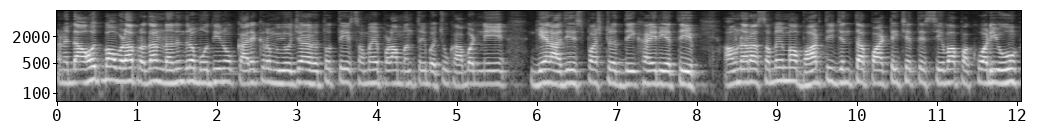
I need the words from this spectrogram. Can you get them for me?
અને દાહોદમાં વડાપ્રધાન નરેન્દ્ર મોદીનો કાર્યક્રમ યોજાયો હતો. તે સમયે પણ આ મંત્રી બચુ ખાબડની ગેરહાજરી સ્પષ્ટ દેખાઈ રહી હતી. આવનારા સમયમાં ભારતીય જનતા પાર્ટી છે, તે સેવા પખવાડિયું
